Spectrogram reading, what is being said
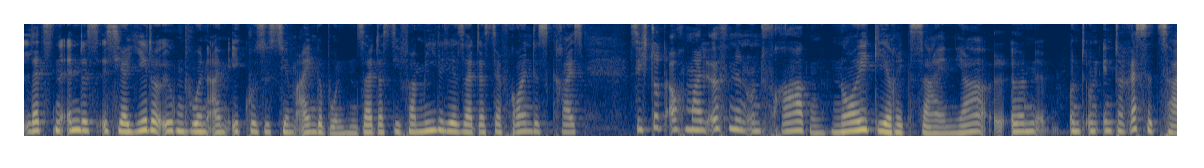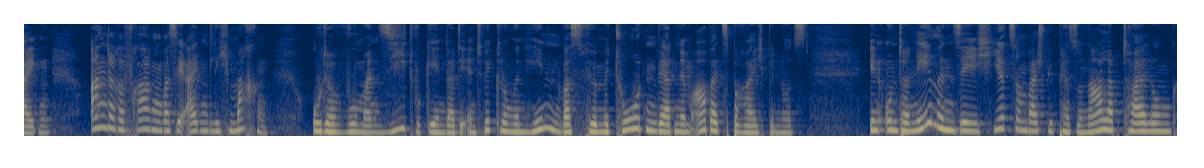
Letzten Endes ist ja jeder irgendwo in einem Ökosystem eingebunden, sei das die Familie, sei das der Freundeskreis. Sich dort auch mal öffnen und fragen, neugierig sein, ja, und, und Interesse zeigen, andere fragen, was sie eigentlich machen. Oder wo man sieht, wo gehen da die Entwicklungen hin, was für Methoden werden im Arbeitsbereich benutzt. In Unternehmen sehe ich hier zum Beispiel Personalabteilung,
